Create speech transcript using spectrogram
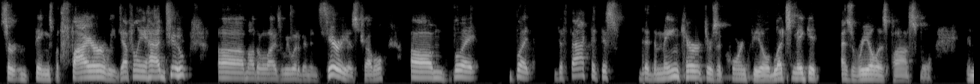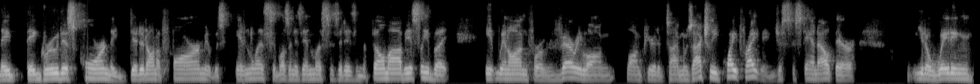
certain things with fire we definitely had to um, otherwise we would have been in serious trouble. Um, but but the fact that this that the main character is a cornfield let's make it as real as possible. And they they grew this corn they did it on a farm it was endless it wasn't as endless as it is in the film obviously but it went on for a very long long period of time. It was actually quite frightening just to stand out there you know, waiting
